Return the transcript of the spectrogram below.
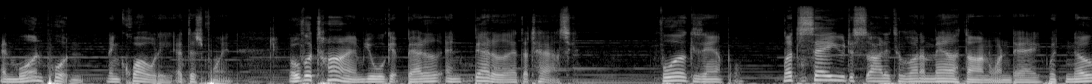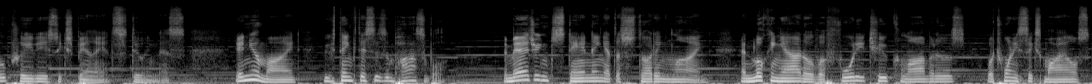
and more important than quality at this point. Over time, you will get better and better at the task. For example, let's say you decided to run a marathon one day with no previous experience doing this. In your mind, you think this is impossible. Imagine standing at the starting line and looking out over 42 kilometers or 26 miles,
